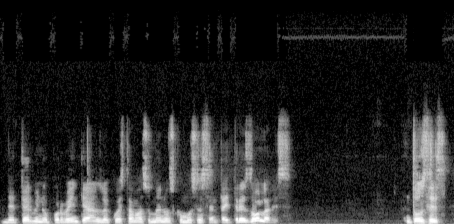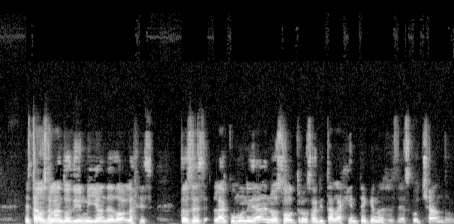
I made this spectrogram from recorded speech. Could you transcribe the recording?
de término por 20 años le cuesta más o menos como 63 dólares. Entonces, estamos hablando de un millón de dólares. Entonces, la comunidad de nosotros, ahorita la gente que nos está escuchando,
